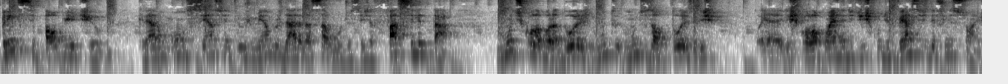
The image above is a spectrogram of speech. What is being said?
principal objetivo criar um consenso entre os membros da área da saúde, ou seja, facilitar. Muitos colaboradores, muito, muitos autores, eles, é, eles colocam a hernia de disco com diversas definições.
